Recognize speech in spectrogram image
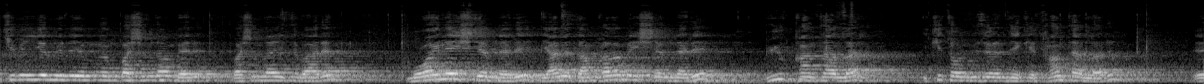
2020 yılının başından beri başından itibaren muayene işlemleri yani damgalama işlemleri büyük kantarlar 2 ton üzerindeki kantarların e,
